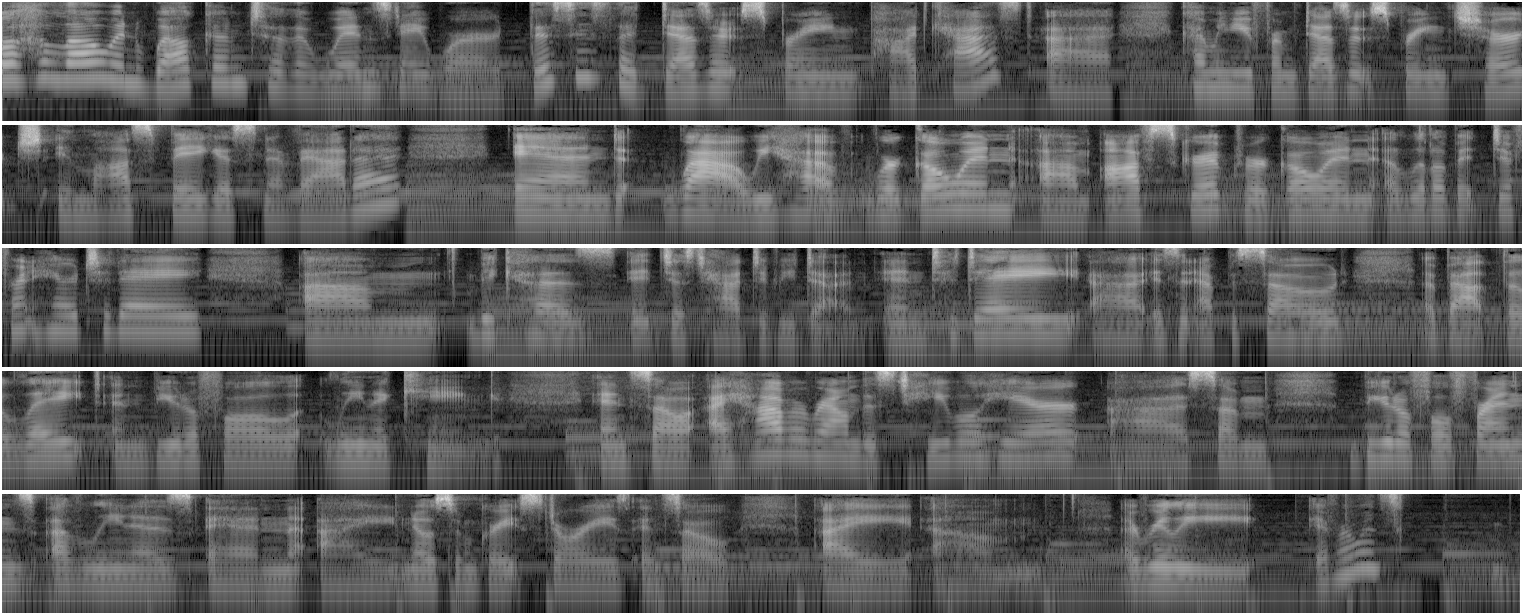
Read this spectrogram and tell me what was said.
Well, hello and welcome to the Wednesday Word. This is the Desert Spring podcast, uh, coming to you from Desert Spring Church in Las Vegas, Nevada. And wow, we have we're going um, off script. We're going a little bit different here today um, because it just had to be done. And today uh, is an episode about the late and beautiful Lena King. And so I have around this table here uh, some beautiful friends of Lena's, and I know some great stories. And so I, um, I really, everyone's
